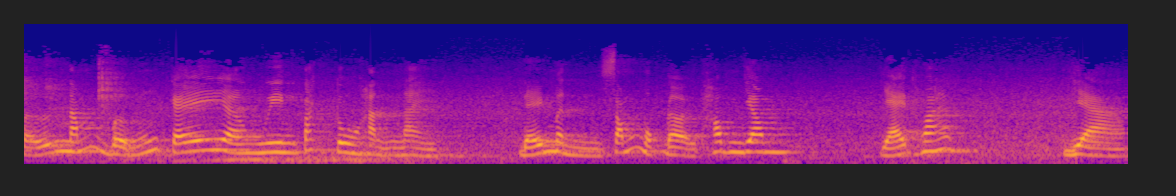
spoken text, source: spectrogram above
tử nắm vững cái ờ, nguyên tắc tu hành này, để mình sống một đời thông dong, giải thoát. Và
